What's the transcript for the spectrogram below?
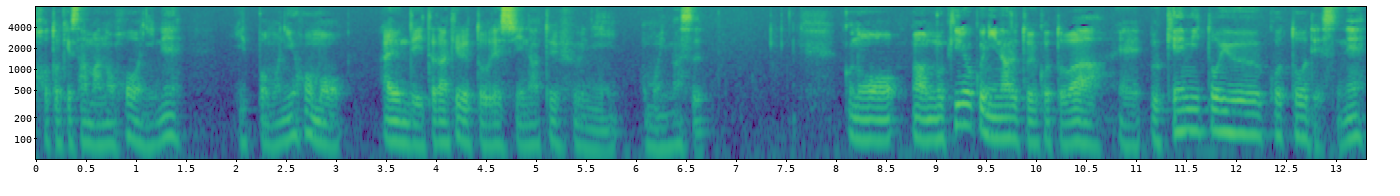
仏様の方にね一歩も二歩も歩んでいただけると嬉しいなというふうに思います。この、まあ、無気力になるということは、えー、受け身ということですね。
